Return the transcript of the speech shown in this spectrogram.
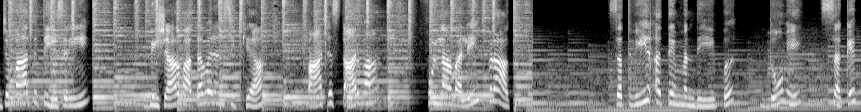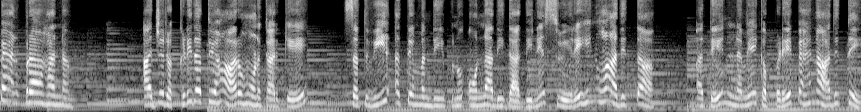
ਜਮਾਤ ਤੀਸਰੀ, ਵਿਸ਼ਾ ਵਾਤਾਵਰਣ ਸਿੱਖਿਆ, ਪਾਠ 17ਵਾਂ ਫੁੱਲਾਂ ਵਾਲੀ ਫਰਾਕ ਸਤਵੀਰ ਅਤੇ ਮਨਦੀਪ ਦੋਵੇਂ ਸਕੇ ਭੈਣ ਭਰਾ ਹਨ। ਅੱਜ ਰੱਖੜੀ ਦਾ ਤਿਉਹਾਰ ਹੋਣ ਕਰਕੇ ਸਤਵੀਰ ਅਤੇ ਮਨਦੀਪ ਨੂੰ ਉਹਨਾਂ ਦੀ ਦਾਦੀ ਨੇ ਸਵੇਰੇ ਹੀ ਨੁਹਾ ਦਿੱਤਾ ਅਤੇ ਨਵੇਂ ਕੱਪੜੇ ਪਹਿਨਾ ਦਿੱਤੇ।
